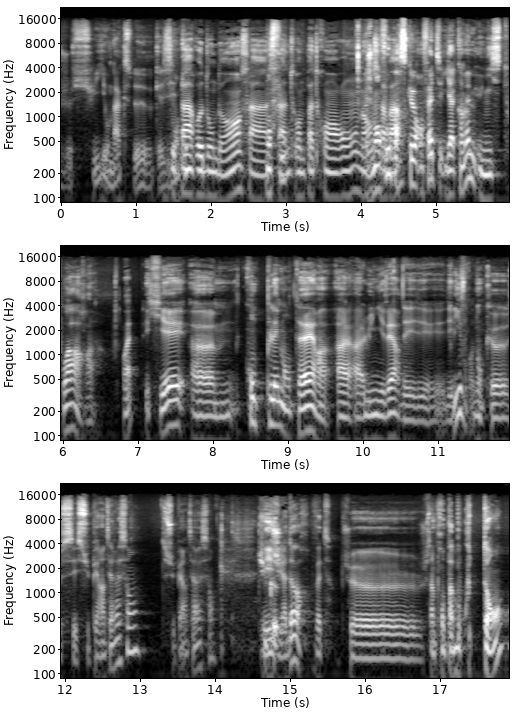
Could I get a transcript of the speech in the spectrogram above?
je suis au max de C'est quasiment pas tout. redondant, ça, ça tourne pas trop en rond. Non, je m'en fous va. parce qu'en fait, il y a quand même une histoire Ouais. qui est euh, complémentaire à, à l'univers des, des livres. Donc, euh, c'est super intéressant. C'est super intéressant. Tu et j'adore, en fait. Je, ça ne prend pas beaucoup de temps.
